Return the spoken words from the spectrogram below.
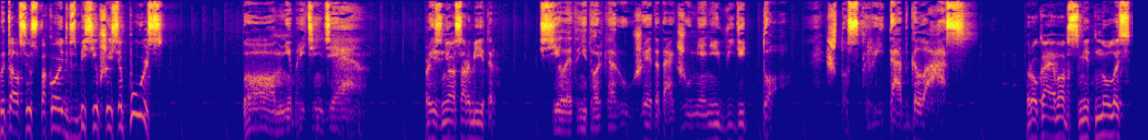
пытался успокоить взбесившийся пульс. «Помни, претендент», — произнес арбитр. «Сила — это не только оружие, это также умение видеть то, что скрыто от глаз». Рука его взметнулась,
